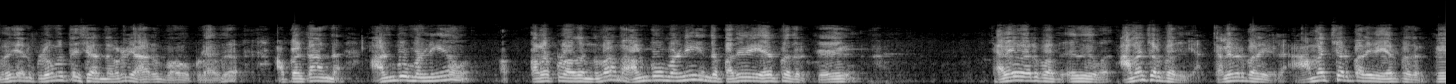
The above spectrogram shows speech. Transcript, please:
போது என் குடும்பத்தை சேர்ந்தவர்கள் யாரும் போகக்கூடாது. அப்படித்தான் அந்த அன்புமணியும் வரக்கூடாதுன்றதான் அந்த அன்புமணி இந்த பதவியை ஏற்பதற்கு தலைவர் பதவி இது அமைச்சர் பதவியா? தலைவர் பதவி இல்லை அமைச்சர் பதவி ஏற்பதற்கு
